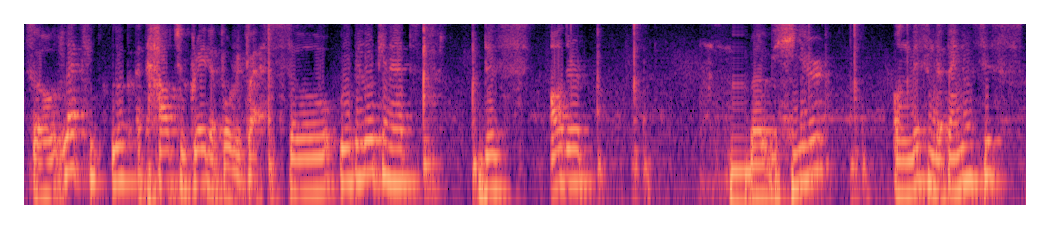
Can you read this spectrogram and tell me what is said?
so let's look at how to create a pull request. So we'll be looking at this other bug here on missing dependencies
